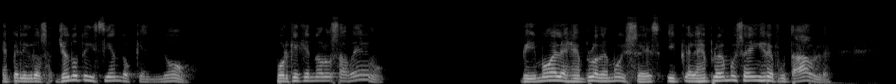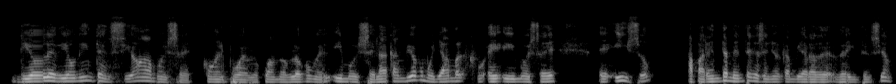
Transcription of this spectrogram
Es peligrosa. Yo no estoy diciendo que no porque que no lo sabemos. Vimos el ejemplo de Moisés y que el ejemplo de Moisés es irrefutable. Dios le dio una intención a Moisés con el pueblo cuando habló con él y Moisés la cambió como ya eh, y Moisés eh, hizo aparentemente que el Señor cambiara de, intención.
